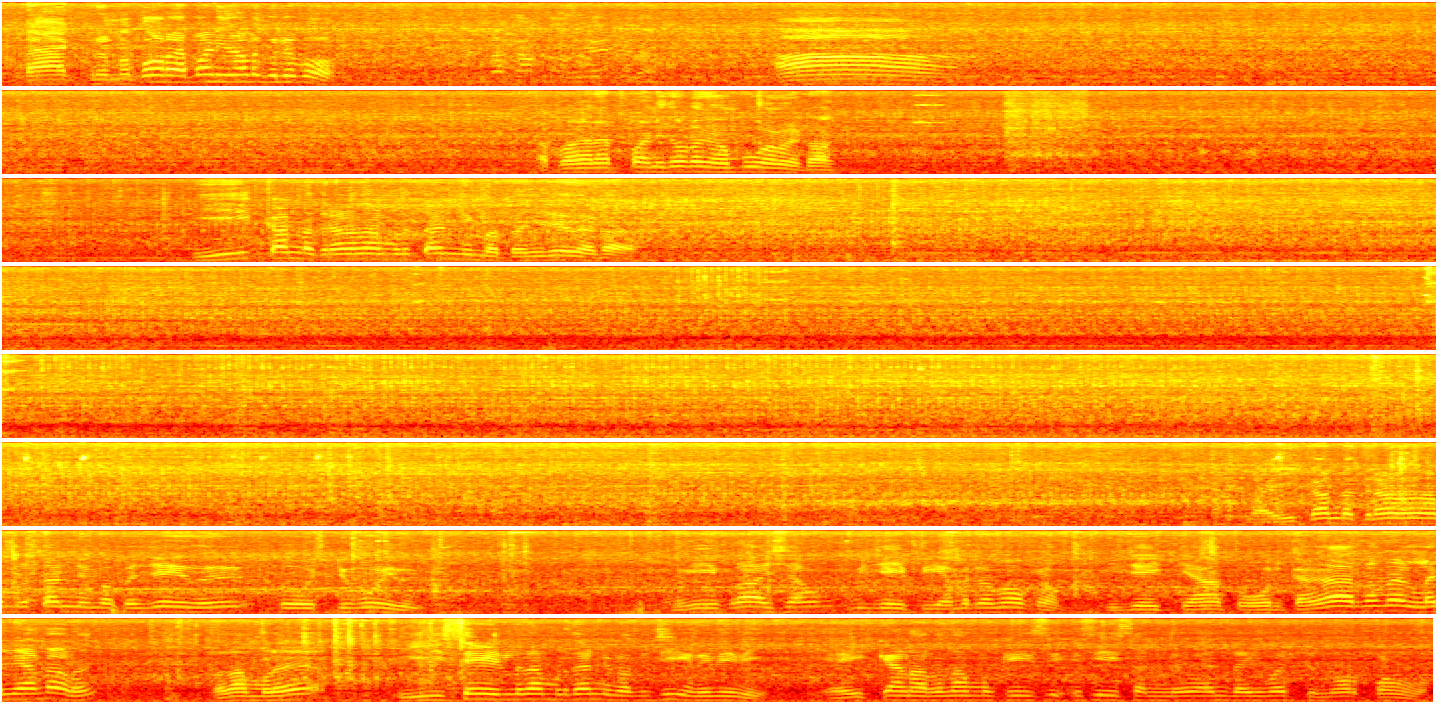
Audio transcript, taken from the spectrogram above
ട്രാക്ടറുമ്പോ കൊറേ പണി നടക്കൂല ഇപ്പോ? ആ. അപ്പൊ അങ്ങനെ പണി തുടങ്ങാൻ പോവാണ് കേട്ടോ. ഈ കണ്ടത്തിലാണ് നമ്മൾ തണ്ണിമത്തം ചെയ്തേട്ടാ ഈ കണ്ടത്തിലാണ് നമ്മൾ തണ്ണിമത്തം ചെയ്ത് തോറ്റു പോയത്. നമുക്ക് ഈ പ്രാവശ്യം വിജയിപ്പിക്കാൻ പറ്റാൻ നോക്കണം. വിജയിക്കാൻ തോൽക്കാൻ കാരണം വെള്ളം വെള്ളമില്ലാണ്ടാണ് അപ്പോൾ നമ്മൾ ഈ സൈഡിൽ നമ്മൾ തണ്ണിമത്തം ചെയ്യണില്ല ഈ കിണർ നമുക്ക് ഈ സീസണിൽ എന്തായാലും പറ്റുമെന്ന് ഉറപ്പാണല്ലോ.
